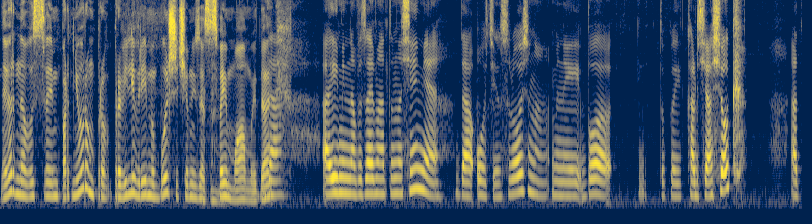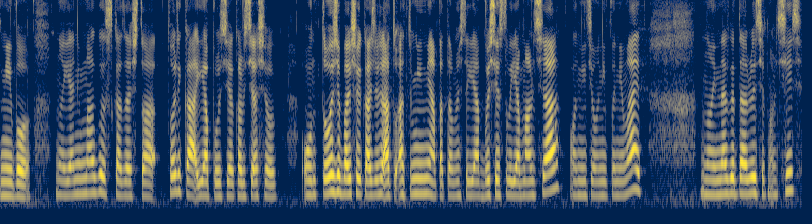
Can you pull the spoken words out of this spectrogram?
Наверное, вы со своим партнером провели время больше, чем, не знаю, со своей мамой, да? А именно взаимоотношения, да, очень сложно. У меня был такой кальчашок от него. Но я не могу сказать, что только я получила кальчашок. Он тоже большой кальчашок от, от меня, потому что я большинство я молчала, он ничего не понимает. Но иногда лучше молчить,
